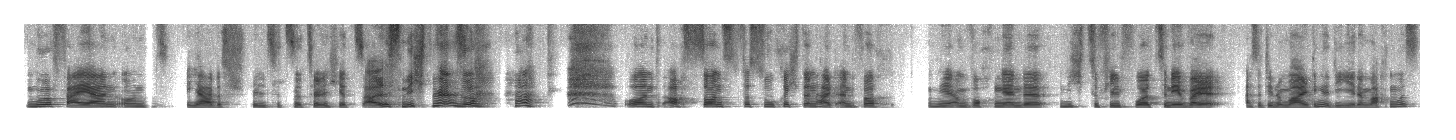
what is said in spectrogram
nur feiern. Und ja, das spielt jetzt natürlich jetzt alles nicht mehr so. Und auch sonst versuche ich dann halt einfach mir am Wochenende nicht zu viel vorzunehmen, weil also die normalen Dinge, die jeder machen muss,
